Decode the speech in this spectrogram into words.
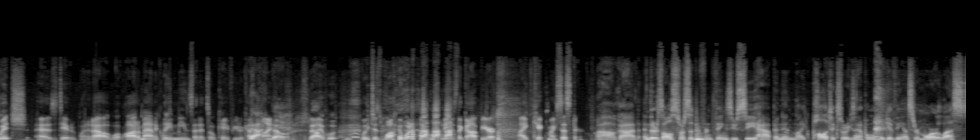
Which, as David pointed out, well, automatically means that it's okay for you to cut Yeah, the line. no, no. I- which is why when I want to use the copier, I kick my sister. Oh God! And there's all sorts of different things you see happen in like politics, for example, when they give the answer more or less.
